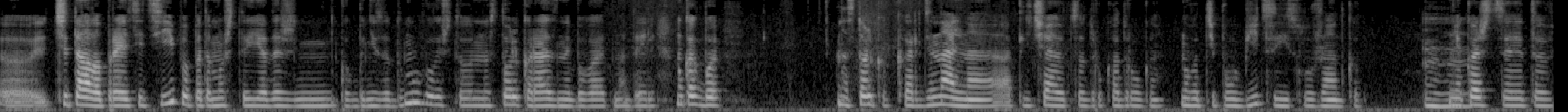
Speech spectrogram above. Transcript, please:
э, читала про эти типы, потому что я даже как бы не задумывалась, что настолько разные бывают модели. Ну, как бы настолько кардинально отличаются друг от друга. Ну, вот типа убийца и служанка. Мне Мгм. кажется, это...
